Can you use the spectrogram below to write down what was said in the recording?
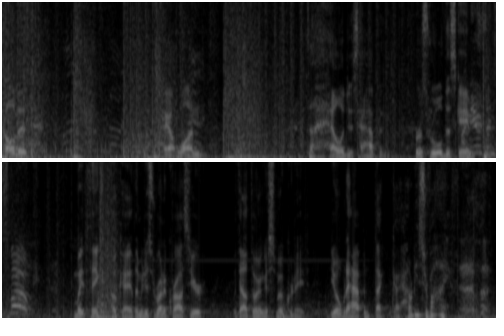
Called it. I got one. What the hell just happened? First rule of this game, you might think, okay, let me just run across here without throwing a smoke grenade. You know what would have happened? That guy, how did he survive?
